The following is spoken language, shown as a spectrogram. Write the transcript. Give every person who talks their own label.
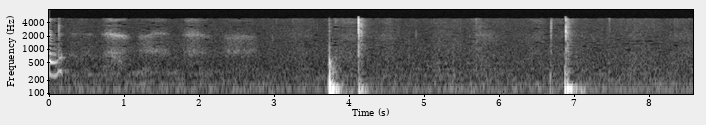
Speaker 1: one.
